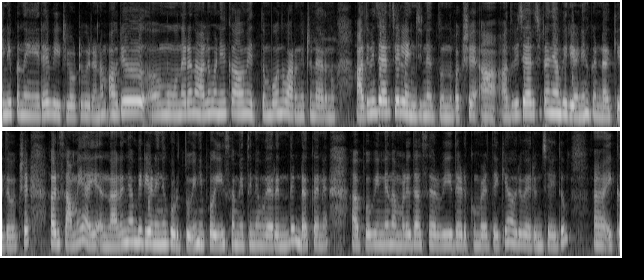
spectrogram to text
ഇനിയിപ്പോൾ നേരെ വീട്ടിലോട്ട് വിടണം. ഒരു മൂന്നര നാല് മണിയൊക്കെ ആവും എത്തുമ്പോൾ എന്ന് പറഞ്ഞിട്ടുണ്ടായിരുന്നു. അത് വിചാരിച്ച ലഞ്ചിന് എത്തുന്നു. പക്ഷേ ആ അത് വിചാരിച്ചിട്ടാണ് ഞാൻ ബിരിയാണിയൊക്കെ ഉണ്ടാക്കിയത് പക്ഷേ ആ ഒരു സമയമായി. എന്നാലും ഞാൻ ബിരിയാണിന് കൊടുത്തു. ഇനിയിപ്പോൾ ഈ സമയത്ത് ഞാൻ വേറെ എന്ത് ഉണ്ടാക്കാനാണ് അപ്പോൾ പിന്നെ നമ്മളിതാ സെർവ് ചെയ്തെടുക്കുമ്പോഴത്തേക്കും അവർ വരും ചെയ്തു ഇക്ക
